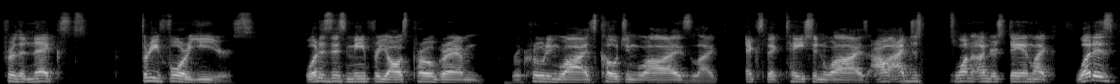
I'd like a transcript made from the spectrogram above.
for the next three, four years? What does this mean for y'all's program, recruiting wise, coaching wise, like expectation wise? I, I just want to understand, like, what is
